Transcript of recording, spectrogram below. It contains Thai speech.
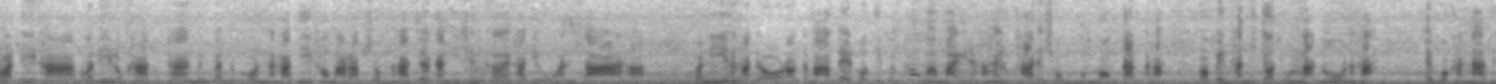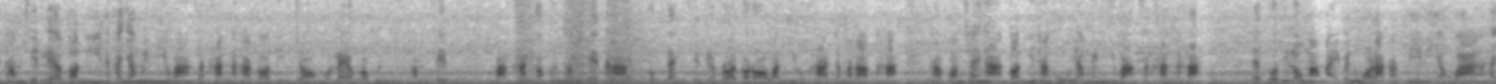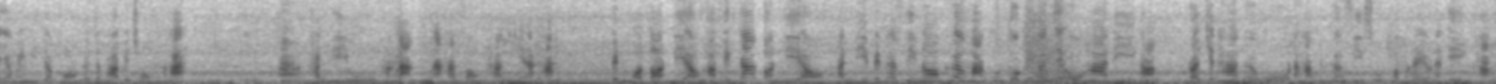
สวัสดีค่ะ สวัสดีลูกค้าทุกท่านเพื่อนๆทุกคนนะคะ ที่เข้ามารับชมนะคะ เจอกันอีกเช่นเคยค่ะ ที่อู่หันษาค่ะ วันนี้นะคะเดี๋ยวเราจะมาอัปเดตรถที่เพิ่งเข้ามาใหม่นะคะ ให้ลูกค้าได้ชมพร้อม ๆ กันนะคะ ก็เป็นคันที่จอดอยู่ข้างหลังนู่นนะคะไอ้พวกข้างหน้าที่ทำเสร็จแล้วตอนนี้นะคะ ยังไม่มีว่างสักคันนะคะ ก็ติดจองหมดแล้วก็เพิ่งทำเสร็จ บางคันก็เพิ่งทำเสร็จนะคะ ตกแต่งเสร็จเรียบร้อยก็รอวันที่ลูกค้าจะมารับนะคะ ถ้าพร้อมใช้งานตอนนี้ทางอู่ยังไม่มีว่างสักคันนะคะ แต่ตัวที่ลงมาใหม่เป็นหัวลากคาซีนี่ยังว่างนะคะ ยังไม่มีเจ้าของเดี๋ยวจะพาไปชมนะคะอ่าคันที่อยู่ข้างหลังนะคะสองคันนี้นะคะ เป็นหัวตอนเดียวค่ะเมก้าตอนเดียว คันนี้เป็นคาซีโน่เครื่องมาคู่ตัวคือเครื่อง JO 5D ค่ะ175เทอร์โบนะคะ เป็นเครื่อง4สูบความเร็วนั่นเองค่ะ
